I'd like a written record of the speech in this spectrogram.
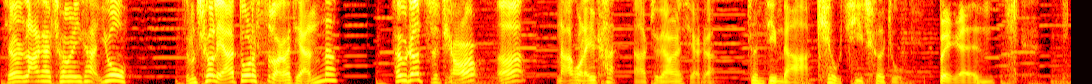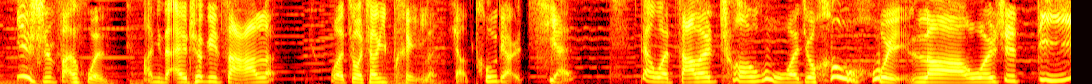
先生拉开车门一看，哟，怎么车里还多了四百块钱呢？还有张纸条啊，拿过来一看啊，纸条上写着：“尊敬的 Q7 车主，本人。”一时犯浑，把你的爱车给砸了，我做生意赔了，想偷点钱，但我砸完窗户我就后悔了，我是第一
